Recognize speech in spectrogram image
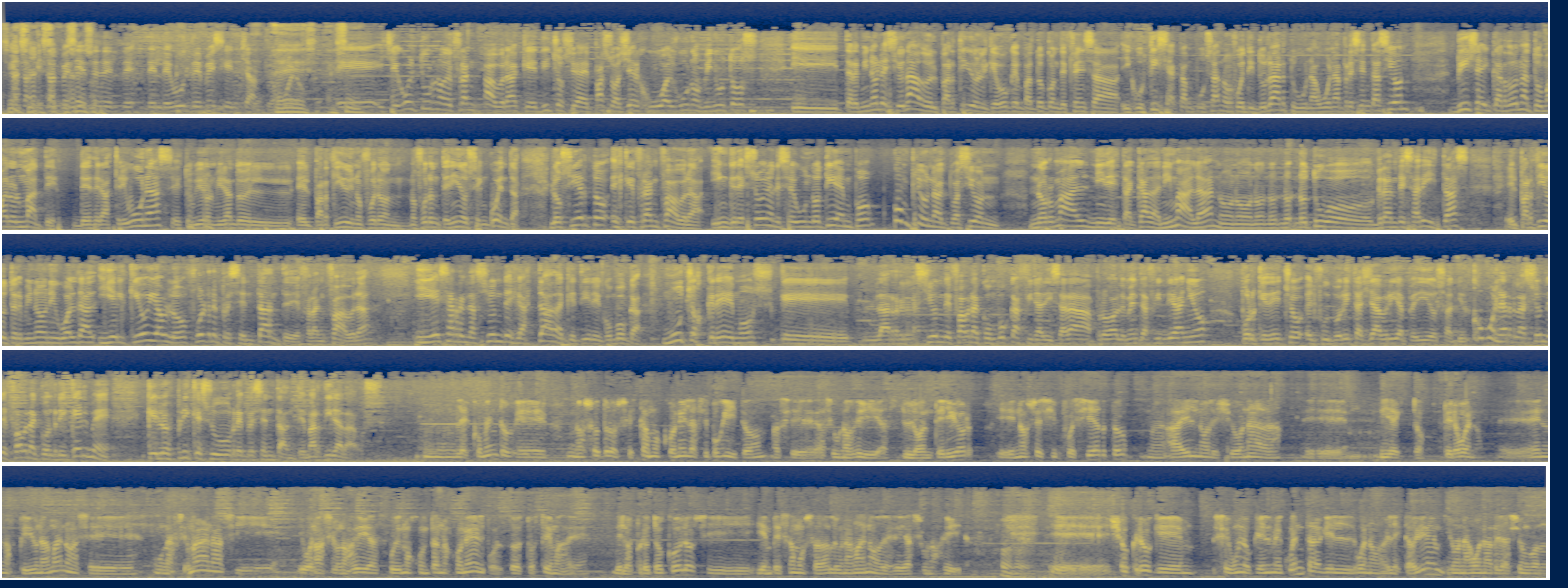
Sí, Están, sí, están es pendientes eso. del, de- del debut de Messi en Champions. Bueno, Es- sí. eh, llegó el turno de Frank Fabra, que dicho sea de paso, ayer jugó algunos minutos y terminó lesionado el partido en el que Boca empató con Defensa y Justicia. Campuzano fue titular, tuvo una buena presentación. Villa y Cardona tomaron mate desde las tribunas, estuvieron mirando el, el partido y no fueron, no fueron tenidos en cuenta. Lo cierto es que Frank Fabra ingresó en el segundo tiempo, cumplió una actuación normal, ni destacada ni mala, no, no, no, no, no, tuvo grandes aristas. El partido terminó en igualdad y el que hoy habló fue el representante de Frank Fabra y esa relación desgastada que tiene con Boca. Muchos creemos que la relación de Fabra con Boca finalizará probablemente a fin de año porque de hecho el futbolista ya habría pedido salir. ¿Cómo es la relación de Fabra con Riquelme? Que lo explique su representante, Martín Arauz. Mm, Les comento que nosotros estamos con él hace poquito, hace, hace unos días. Lo anterior, eh, no sé si fue cierto, a él no le llegó nada eh, directo. Pero bueno, eh, él nos pidió una mano hace unas semanas y, y bueno, hace unos días pudimos juntarnos con él por todos estos temas de, de los protocolos y, y empezamos a darle una mano desde hace unos días. Eh, yo creo que, según lo que él me cuenta, que él, bueno, él está bien, tiene una buena relación con,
